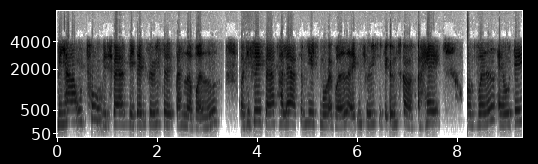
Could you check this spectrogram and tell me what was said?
Vi har utrolig svært ved den følelse, der hedder vrede. Og de fleste af os har lært som helt små, at vrede er ikke en følelse, vi ønsker os at have. Og vrede er jo det,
